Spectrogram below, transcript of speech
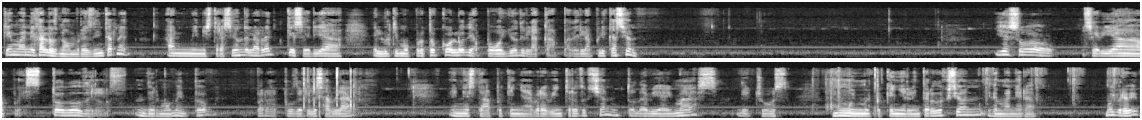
que maneja los nombres de Internet. Administración de la red, que sería el último protocolo de apoyo de la capa de la aplicación. Y eso sería pues todo del momento para poderles hablar en esta pequeña breve introducción. Todavía hay más, de hecho es muy muy pequeña la introducción y de manera muy breve,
